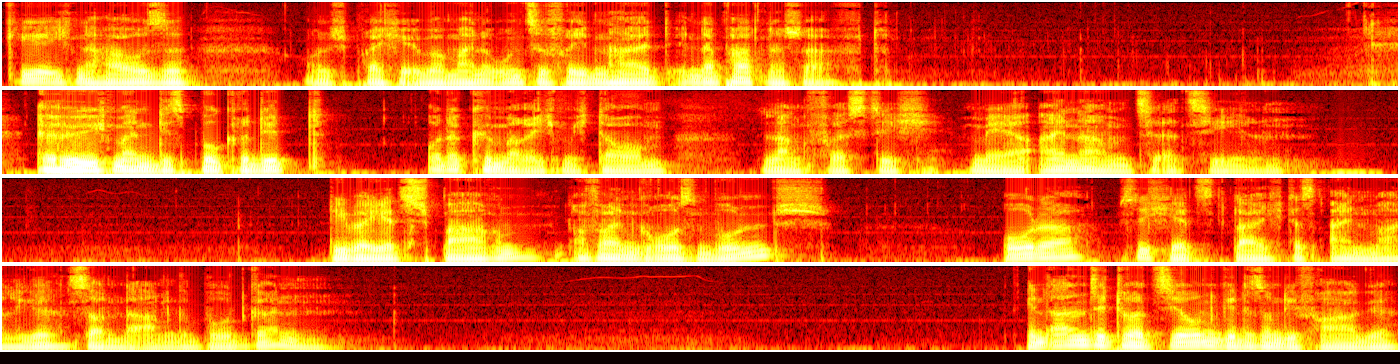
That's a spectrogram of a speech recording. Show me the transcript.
gehe ich nach Hause und spreche über meine Unzufriedenheit in der Partnerschaft? Erhöhe ich meinen Dispo-Kredit oder kümmere ich mich darum, langfristig mehr Einnahmen zu erzielen? Lieber jetzt sparen auf einen großen Wunsch oder sich jetzt gleich das einmalige Sonderangebot gönnen? In allen Situationen geht es um die Frage,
